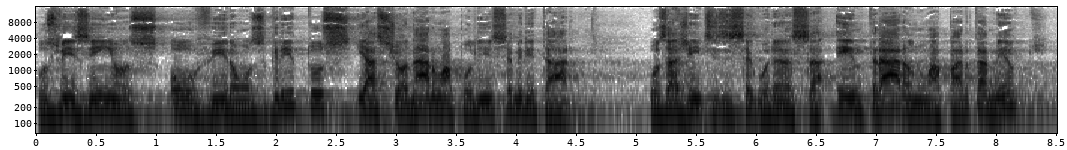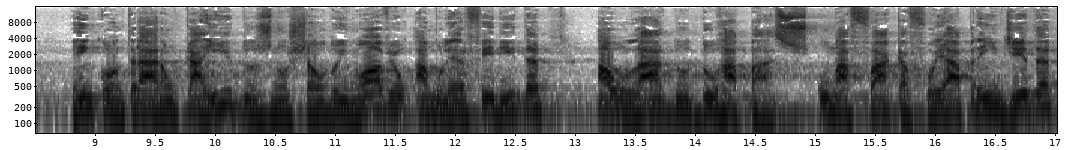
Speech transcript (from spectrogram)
Os vizinhos ouviram os gritos e acionaram a polícia militar. Os agentes de segurança entraram no apartamento encontraram caídos no chão do imóvel a mulher ferida ao lado do rapaz. Uma faca foi apreendida,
